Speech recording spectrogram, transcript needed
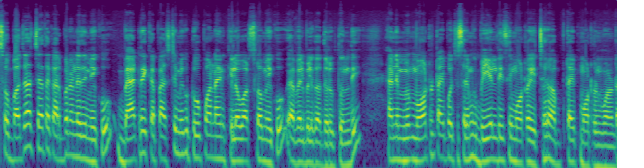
సో బజాజ్ చేత కర్బన్ అనేది మీకు బ్యాటరీ కెపాసిటీ మీకు టూ పాయింట్ నైన్ కిలో వాట్స్లో మీకు అవైలబుల్గా దొరుకుతుంది. అండ్ మోటార్ టైప్ వచ్చేసరికి మీకు బిఎల్డిసి మోటార్ ఇచ్చారు. హబ్ టైప్ మోటార్ అనమాట.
